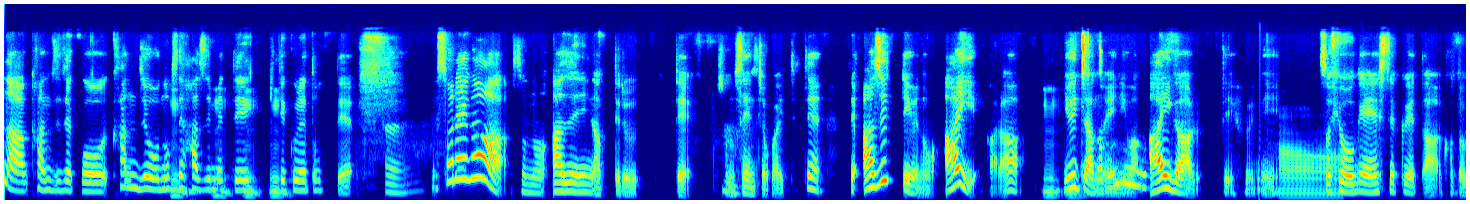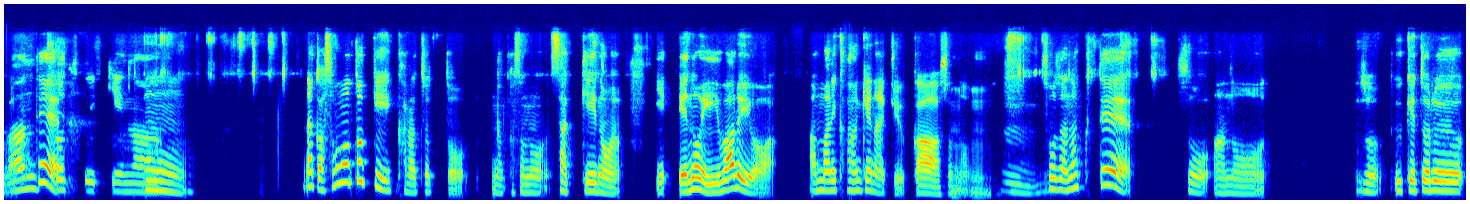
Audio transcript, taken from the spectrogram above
んな感じでこう感情を乗せ始めてきてくれとって。でそれがその味になってるってその船長が言ってて、で味っていうのは愛やから、うんゆいちゃんの絵には愛があるっていうふうに、そう表現してくれたことがあって。なんかその時からちょっとなんかそのさっきのい絵のいい悪いはあんまり関係ないというかその、うんうん。うん。そうじゃなくてそうあのそう受け取る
